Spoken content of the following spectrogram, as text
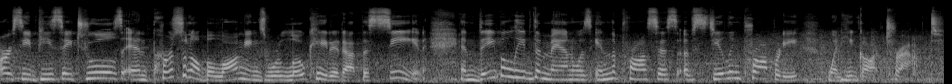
RCMP say tools and personal belongings were located at the scene, and they believe the man was in the process of stealing property when he got trapped.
